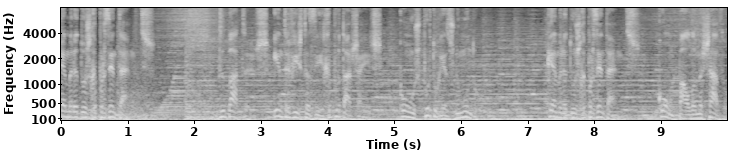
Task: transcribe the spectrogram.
Câmara dos Representantes. Debates, entrevistas e reportagens com os portugueses no mundo. Câmara dos Representantes, com Paula Machado.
